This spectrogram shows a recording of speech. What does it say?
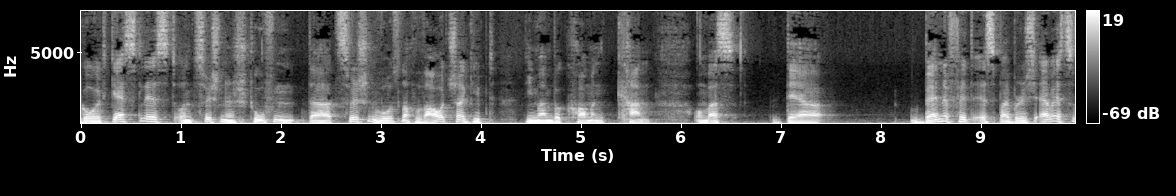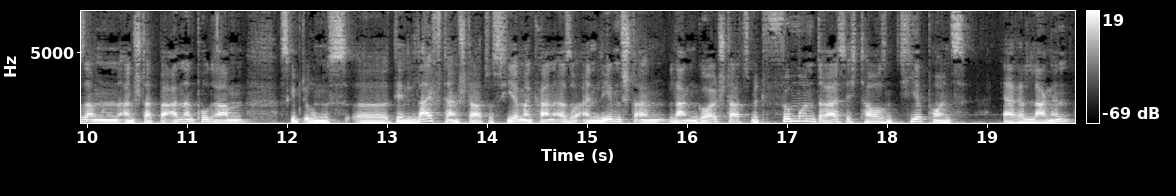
Gold Guest List und zwischen den Stufen dazwischen, wo es noch Voucher gibt, die man bekommen kann. Und was der Benefit ist bei British Airways zusammen anstatt bei anderen Programmen. Es gibt übrigens äh, den Lifetime-Status hier. Man kann also einen lebenslangen Goldstatus mit 35.000 Tierpoints erlangen.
